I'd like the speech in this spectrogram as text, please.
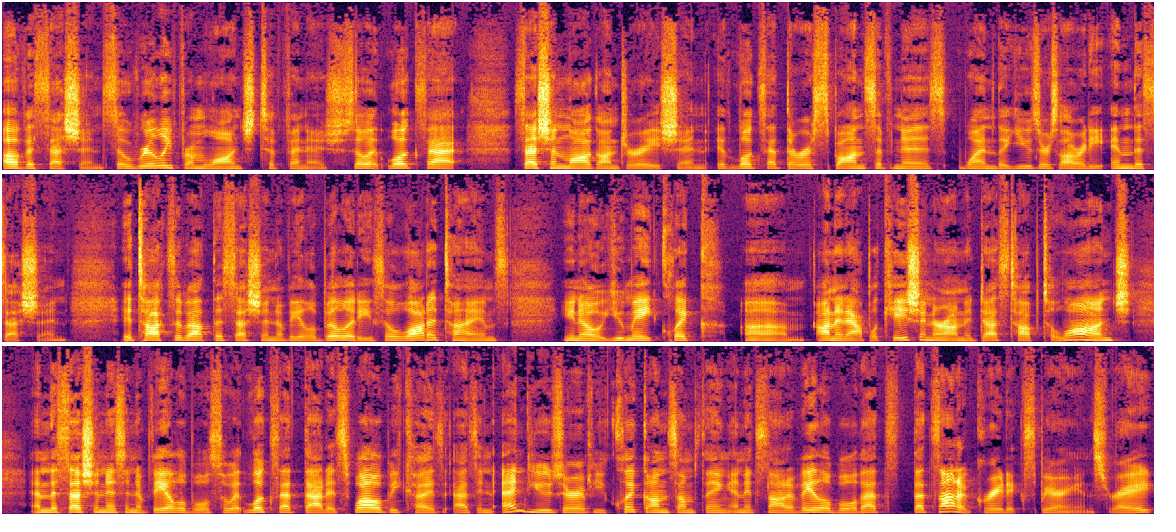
of a session. So, really from launch to finish. So, it looks at session log on duration, it looks at the responsiveness when the user's already in the session. It talks about the session availability. So, a lot of times, you know, you may click um, on an application or on a desktop to launch and the session isn't available. So it looks at that as well because as an end user, if you click on something and it's not available, that's that's not a great experience, right?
